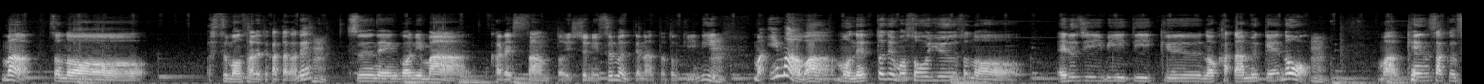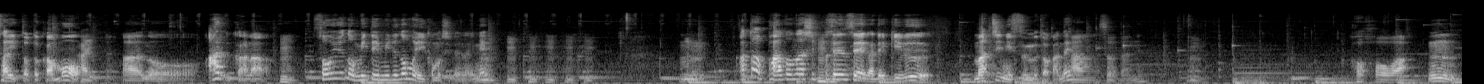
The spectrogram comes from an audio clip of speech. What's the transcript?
まあその質問された方がね、うん。数年後にまあ彼氏さんと一緒に住むってなった時に、うん。まあ今はもうネットでもそういうその LGBTQ の方向けの、うん。まあ検索サイトとかも、はい。あのあるから、うん。そういうのを見てみるのもいいかもしれないね。うん。あとはパートナーシップ宣誓ができる町に住むとかね。ああそうだね。うん。方法は。うん。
